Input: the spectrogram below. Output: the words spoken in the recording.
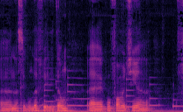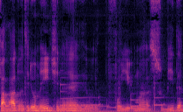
uh, na segunda-feira. Então, é, conforme eu tinha falado anteriormente, né, foi uma subida,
